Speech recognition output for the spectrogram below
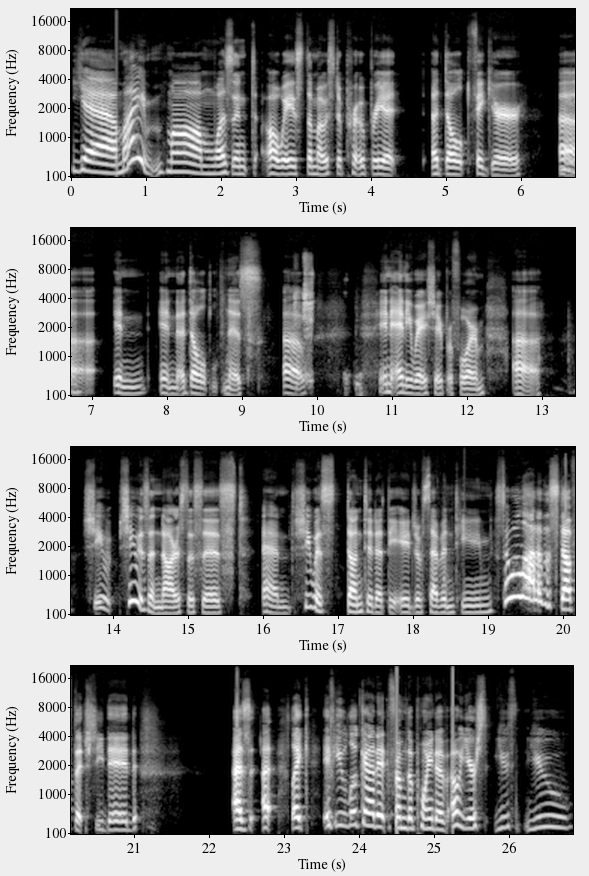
yeah, my mom wasn't always the most appropriate adult figure uh in in adultness uh in any way shape or form. Uh she she was a narcissist and she was stunted at the age of 17 so a lot of the stuff that she did as uh, like if you look at it from the point of oh you're you you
